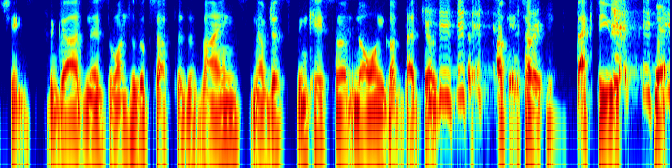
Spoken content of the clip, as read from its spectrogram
She's the gardener is the one who looks after the vines. Now, just in case no, no one got that joke. okay, sorry. Back to you. Yeah.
